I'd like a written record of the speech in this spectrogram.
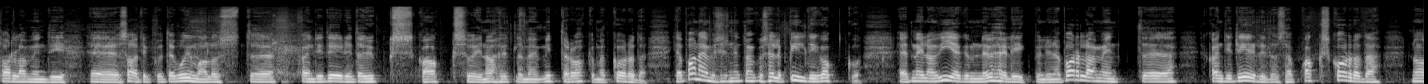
parlamendi eh, saadikute võimalust eh, kandideerida üks, kaks või noh, ütleme mitte rohkemat korda. ja paneme siis nüüd nagu selle pildi kokku, et meil on viiekümne ühe liikmeline parlament, äh, kandideerida saab kaks korda, no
